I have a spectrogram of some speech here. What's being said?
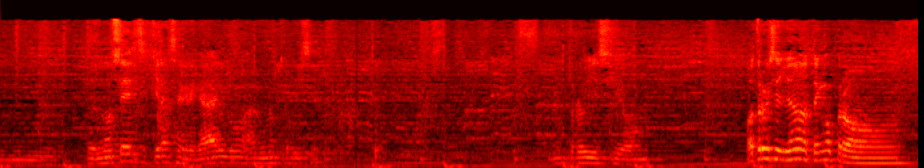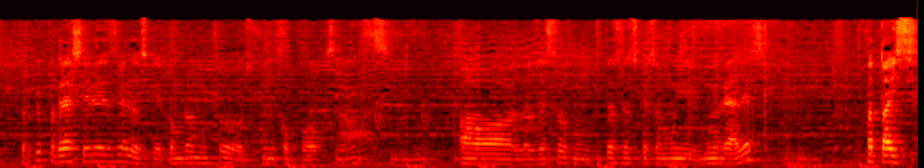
Y pues no sé si quieras agregar algo, algún otro vicio. Otro vicio. Otro vicio yo no lo tengo, pero creo que podría ser es de los que compran muchos Funko Pops, ¿no? Sí. O los de estos muñequitos esos que son muy, muy reales. Hot Toys.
